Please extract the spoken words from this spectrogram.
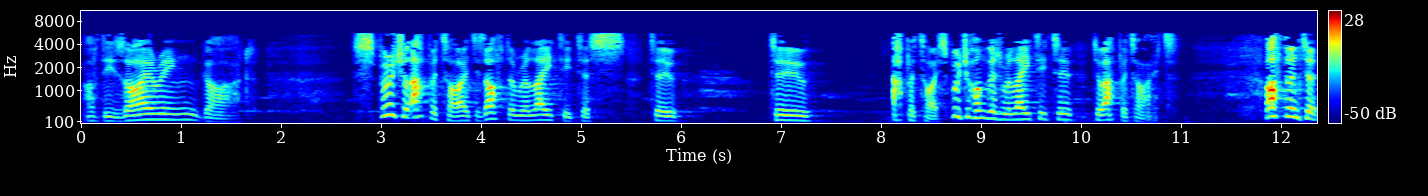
of desiring God. Spiritual appetite is often related to, to, to appetite. Spiritual hunger is related to, to appetite. Often, to,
